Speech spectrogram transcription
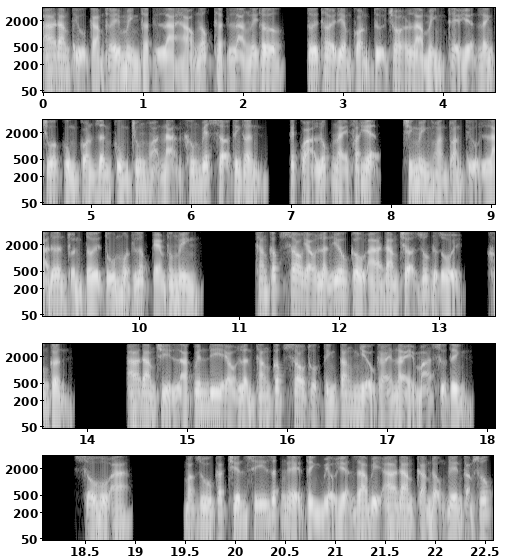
adam tựu cảm thấy mình thật là hảo ngốc, thật là ngây thơ, tới thời điểm còn tự cho là mình thể hiện lãnh chúa cùng con dân cùng chung hoạn nạn không biết sợ tinh thần, kết quả lúc này phát hiện, chính mình hoàn toàn tựu là đơn thuần tới tú một lớp kém thông minh. Thăng cấp sau kéo lần yêu cầu adam trợ giúp được rồi, không cần. Adam chỉ là quên đi kéo lần thăng cấp sau thuộc tính tăng nhiều cái này mã sự tình. Xấu hổ a. Mặc dù các chiến sĩ rất nghệ tình biểu hiện ra bị adam cảm động đến cảm xúc,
